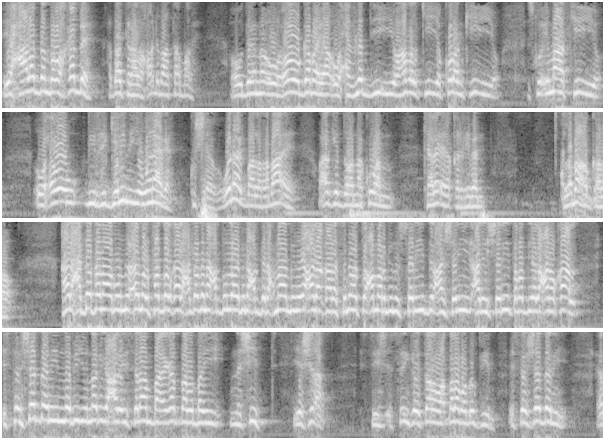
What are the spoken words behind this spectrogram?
iyo xaaladanba wax ka dheh. Haddaad tirahda waxba dhibaata maleh oo deena uu xoogow gabaya uu xafladii iyo hadalkii iyo kulankii iyo isku imaadkii iyo uu xoogow dhiirigelin iyo wanaaga ku sheego. Wanaag baa la rabaa e waa arki doonaa kuwan kale ee qariban lama ogolo qala xadathana abu alfadl qala xadathana cabdullahi bn cabdiraxman bn yacla qaala samictu cmr bn sharid an can shariid radi allahu canhu qaal istanshadanii nabiyu nabiga alayh salaam baa iga dalbay nashiid iyo waa dalabaad ogtihiin istanshadanii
